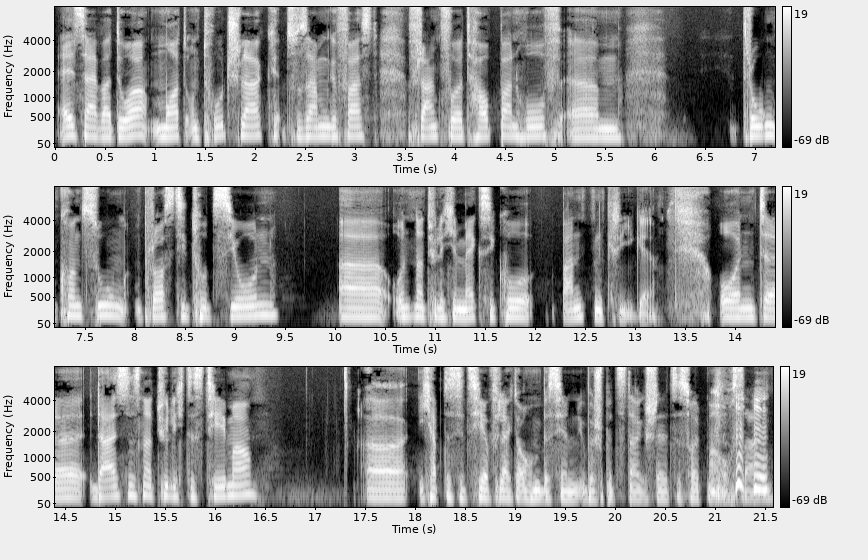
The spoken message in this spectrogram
El Salvador, Mord und Totschlag zusammengefasst. Frankfurt Hauptbahnhof, ähm, Drogenkonsum, Prostitution äh, und natürlich in Mexiko Bandenkriege. Und äh, da ist es natürlich das Thema, äh, ich habe das jetzt hier vielleicht auch ein bisschen überspitzt dargestellt, das sollte man auch sagen.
